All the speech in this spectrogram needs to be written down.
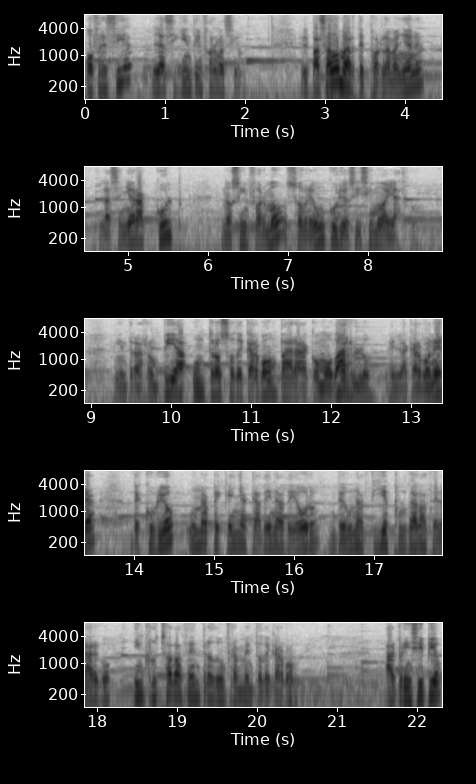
ofrecía la siguiente información. El pasado martes por la mañana, la señora Culp nos informó sobre un curiosísimo hallazgo mientras rompía un trozo de carbón para acomodarlo en la carbonera, descubrió una pequeña cadena de oro de unas 10 pulgadas de largo incrustadas dentro de un fragmento de carbón. Al principio,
